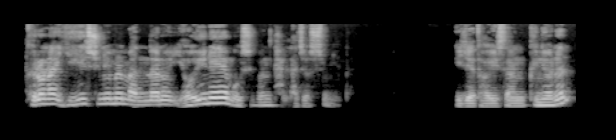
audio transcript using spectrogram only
그러나 예수님을 만난 후 여인의 모습은 달라졌습니다. 이제 더 이상 그녀는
